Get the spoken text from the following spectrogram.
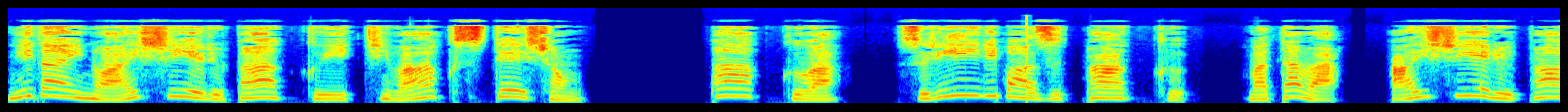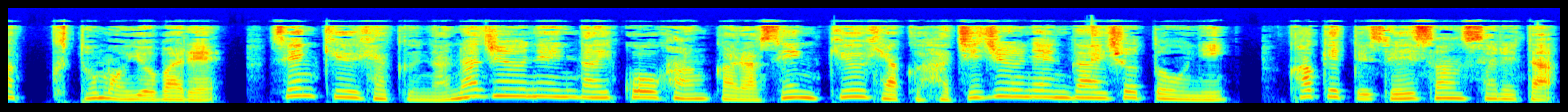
2台の ICL パーク1ワークステーション。パークは、スリーリバーズパーク、または ICL パークとも呼ばれ、1970年代後半から1980年代初頭にかけて生産された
